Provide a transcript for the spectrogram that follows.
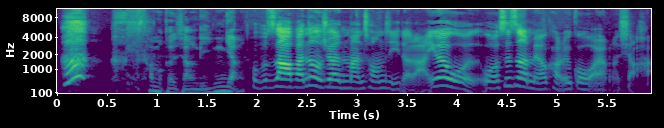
啊？他们可能想领养，我不知道，反正我觉得蛮冲击的啦，因为我我是真的没有考虑过我要养的小孩。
